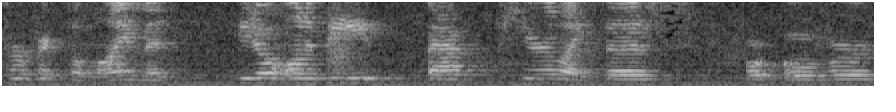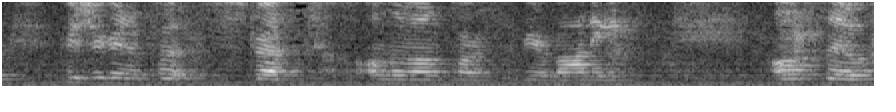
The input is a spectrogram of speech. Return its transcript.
perfect alignment. You don't want to be back here like this or over because you're going to put stress on the wrong parts of your body. Also,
